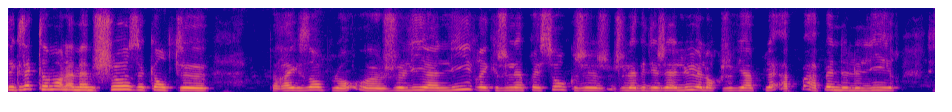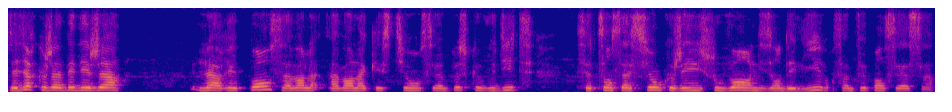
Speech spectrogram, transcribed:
exactement la même chose quand, euh, par exemple, euh, je lis un livre et que j'ai l'impression que je, l'avais déjà lu alors que je viens à, peine de le lire. C'est-à-dire que j'avais déjà la réponse avant la, avant la question. C'est un peu ce que vous dites, cette sensation que j'ai eue souvent en lisant des livres. Ça me fait penser à ça.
